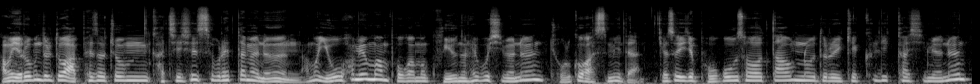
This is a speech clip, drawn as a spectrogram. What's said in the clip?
아마 여러분들도 앞에서 좀 같이 실습을 했다면은 한번 이 화면만 보고 한번 구현을 해 보시면은 좋을 것 같습니다. 그래서 이제 보고서 다운로드를 이렇게 클릭하시면은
